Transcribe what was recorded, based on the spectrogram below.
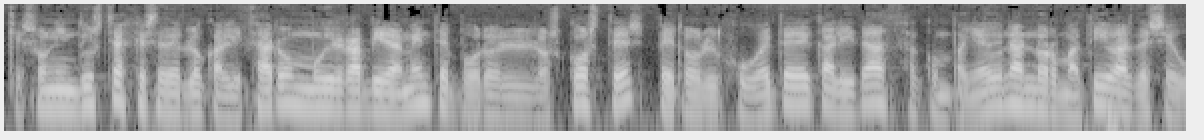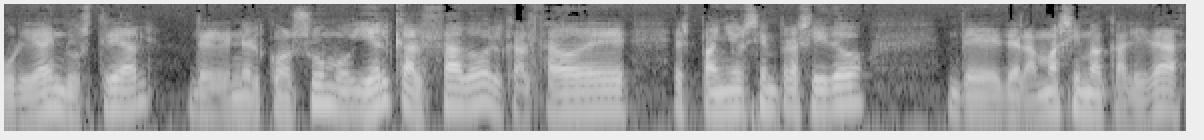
que son industrias que se deslocalizaron muy rápidamente por los costes, pero el juguete de calidad, acompañado de unas normativas de seguridad industrial de- en el consumo, y el calzado, el calzado de español siempre ha sido de, la máxima calidad.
